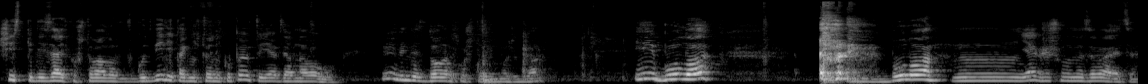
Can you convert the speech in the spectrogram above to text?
6,50 коштувало в Гудвілі, так ніхто не купив, то я взяв на вагу. І він десь долар коштує, може два. І було. було. Як же ж воно називається?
